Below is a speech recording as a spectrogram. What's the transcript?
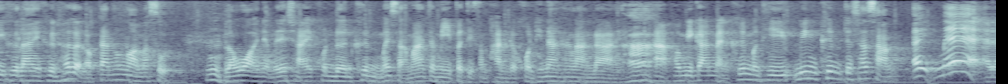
ดีคืออะไรคือถ้าเกิดเรากั้นห้องนอนมาสุด แล้ววอยเนี่ยไม่ได้ใช้คนเดินขึ้น ไม่สามารถจะมีปฏิสัมพันธ์กับคนที่นั่งข้างล่างได้อ่าอะพอมีการแบ่งขึ้นบางทีวิ่งขึ้นจะชั้นสามเอ้ยแม่อะไร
